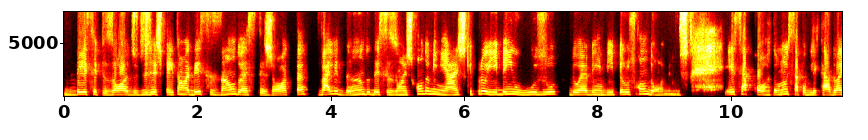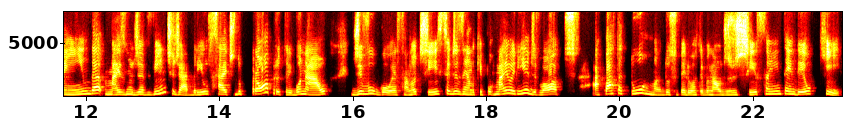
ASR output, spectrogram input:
desse episódio diz respeito a uma decisão do STJ validando decisões condominiais que proíbem o uso do Airbnb pelos condôminos. Esse acórdão não está publicado ainda, mas no dia 20 de abril, o site do próprio tribunal divulgou essa notícia, dizendo que, por maioria de votos, a quarta turma do Superior Tribunal de Justiça entendeu que,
